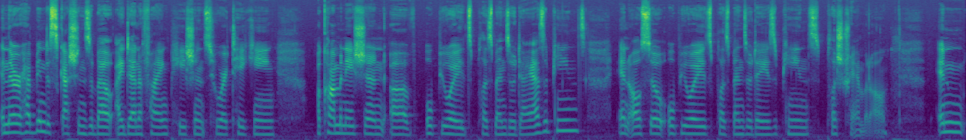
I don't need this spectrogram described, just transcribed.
And there have been discussions about identifying patients who are taking a combination of opioids plus benzodiazepines and also opioids plus benzodiazepines plus tramadol. And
